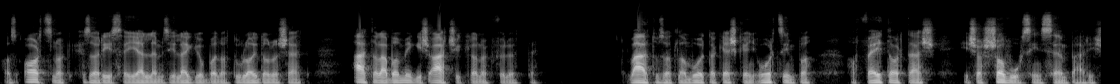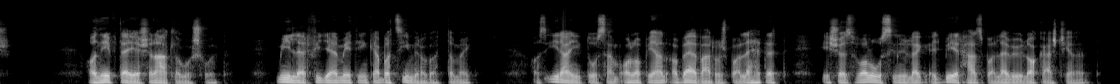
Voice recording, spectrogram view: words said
Az arcnak ez a része jellemzi legjobban a tulajdonosát, általában mégis átsiklanak fölötte. Változatlan volt a keskeny orcimpa, a fejtartás és a savó szín szempár is. A név teljesen átlagos volt. Miller figyelmét inkább a cím ragadta meg. Az irányítószám alapján a belvárosban lehetett, és ez valószínűleg egy bérházban levő lakást jelent.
